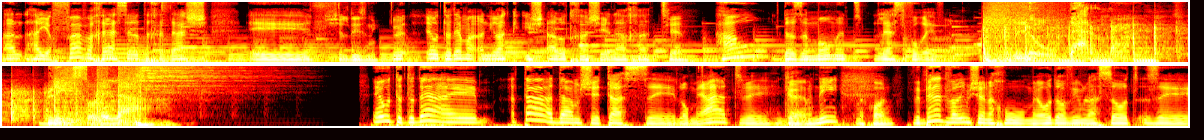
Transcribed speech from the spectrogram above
על היפה ואחרי הסרט החדש. אה, של דיסני. אהוד, אתה יודע מה? אני רק אשאל אותך שאלה אחת. כן. How does a moment last forever? לא ברור. בלי סוללה. אהוד, אתה יודע, אה, אתה אדם שטס אה, לא מעט, וגם כן. אני, נכון. ובין הדברים שאנחנו מאוד אוהבים לעשות זה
